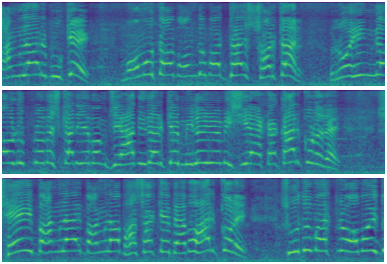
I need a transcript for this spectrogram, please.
বাংলার বুকে মমতা বন্দ্যোপাধ্যায় সরকার রোহিঙ্গা অনুপ্রবেশকারী এবং জেহাদিদেরকে মিলিয়ে মিশিয়ে একাকার করে দেয়। সেই বাংলায় বাংলা ভাষাকে ব্যবহার করে শুধুমাত্র অবৈধ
